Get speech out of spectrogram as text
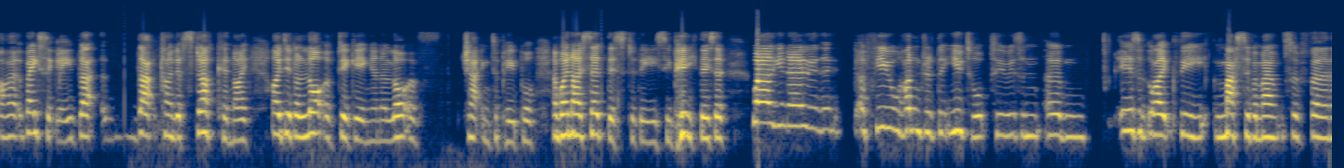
I, basically, that that kind of stuck, and I I did a lot of digging and a lot of chatting to people. And when I said this to the ECB, they said, "Well, you know, a few hundred that you talk to isn't um, isn't like the massive amounts of uh,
